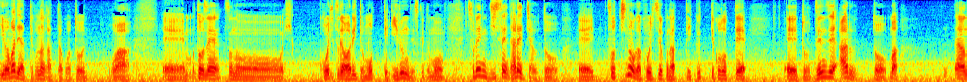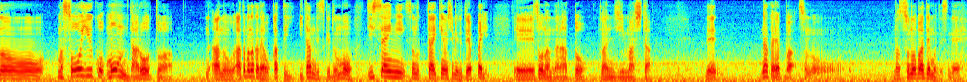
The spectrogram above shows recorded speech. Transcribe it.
今までやってこなかったことは、えー当然、その、効率が悪いと思っているんですけども、それに実際慣れちゃうと、えーそっちの方が効率よくなっていくってことって、えっ、と、全然あると、まあ、あのまあ、そういうもんだろうとは、あの、頭の中では分かっていたんですけども、実際にその体験をしてみると、やっぱり、えー、そうなんだなと感じました。で、なんかやっぱ、その、まあ、その場でもですね、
